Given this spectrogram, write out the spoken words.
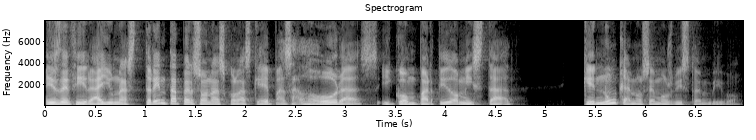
Es decir, hay unas 30 personas con las que he pasado horas y compartido amistad que nunca nos hemos visto en vivo.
